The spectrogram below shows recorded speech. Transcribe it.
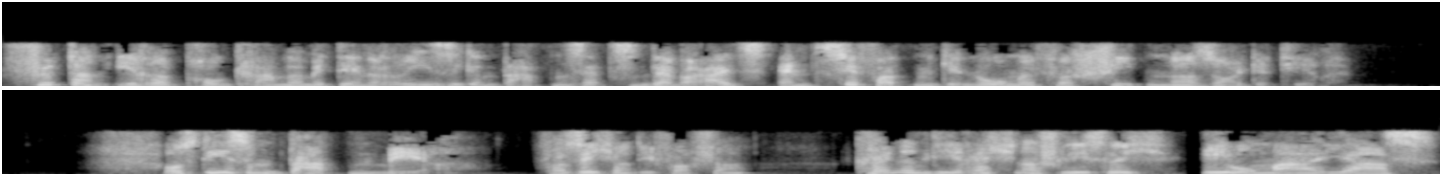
füttern ihre Programme mit den riesigen Datensätzen der bereits entzifferten Genome verschiedener Säugetiere. Aus diesem Datenmeer, versichern die Forscher, können die Rechner schließlich Eomalias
